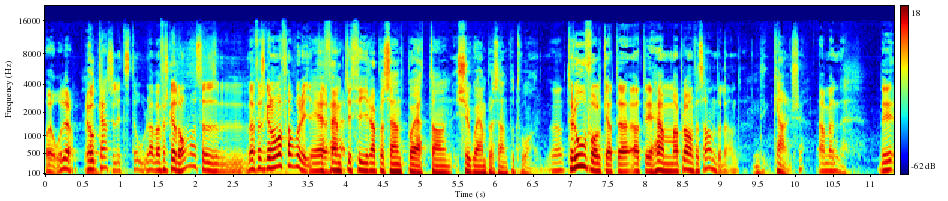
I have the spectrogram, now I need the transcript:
jo det är de. Jo, kanske lite stora. Varför ska de vara, så, varför ska de vara favoriter? Det är här? 54 procent på ettan, 21 procent på tvåan. Ja, Tror folk att det, att det är hemmaplan för Sunderland? Det- Kanske. Ja, men det,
